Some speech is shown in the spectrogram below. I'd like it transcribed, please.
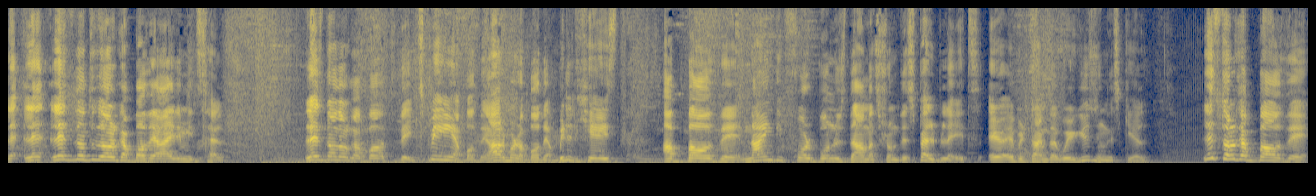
Let, let, let's not talk about the item itself. Let's not talk about the HP, about the armor, about the ability haste, about the 94 bonus damage from the spell blades e- every time that we're using the skill. Let's talk about the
